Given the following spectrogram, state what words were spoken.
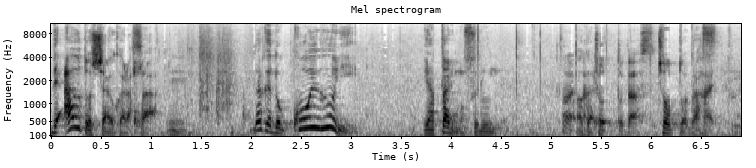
でアウトしちゃうからさうん。だけどこういうふうにやったりもするんはい。ちょっと出す。ちょっと出すっていう、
